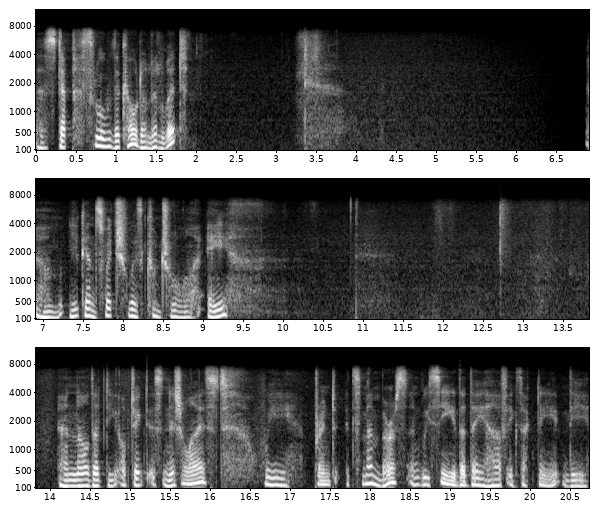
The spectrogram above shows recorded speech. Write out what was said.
uh, step through the code a little bit. Um, you can switch with Control A. And now that the object is initialized, we print its members and we see that they have exactly the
